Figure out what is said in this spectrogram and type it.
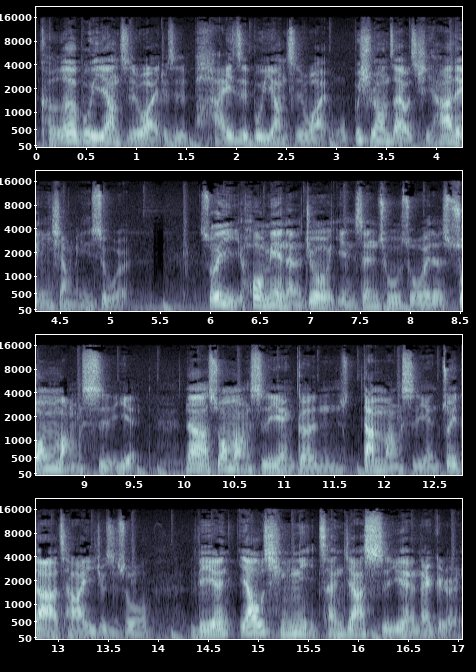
可乐不一样之外，就是牌子不一样之外，我不希望再有其他的影响因素了。所以后面呢，就衍生出所谓的双盲试验。那双盲试验跟单盲试验最大的差异就是说，连邀请你参加试验的那个人，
